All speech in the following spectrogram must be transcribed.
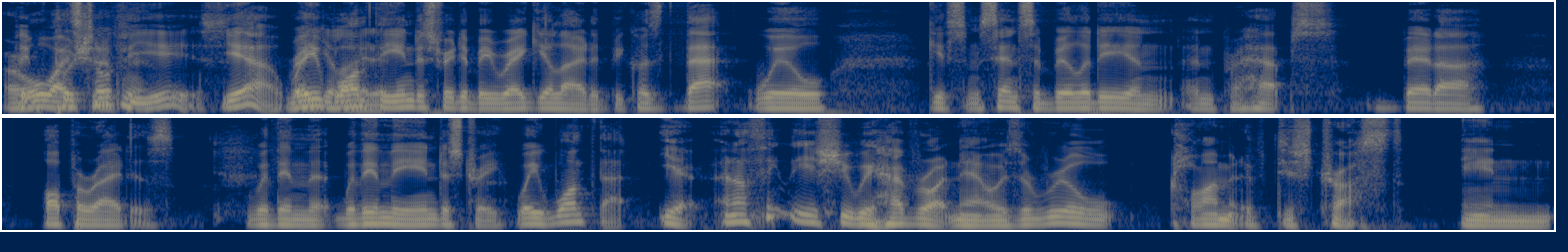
are Been always pushing it for years. Yeah, we want it. the industry to be regulated because that will give some sensibility and and perhaps better operators within the within the industry. We want that. Yeah, and I think the issue we have right now is a real climate of distrust in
